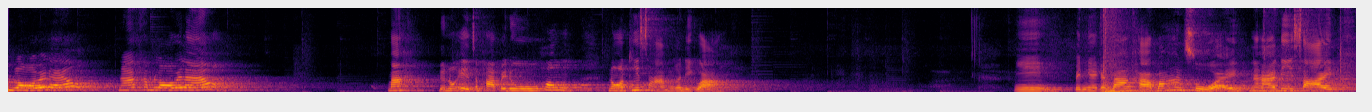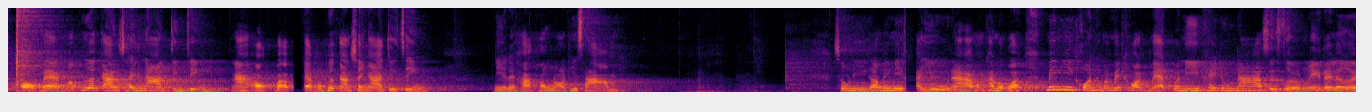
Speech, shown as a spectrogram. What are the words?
ำรอไว้แล้วนะทำรอไว้แล้ว มา เดี๋ยวน้องเอกจะพาไปดูห้องนอนที่ 3 กันดีกว่า นี่เป็นไงกันบ้างคะ บ้านสวยนะคะ ดีไซน์ออกแบบมาเพื่อการใช้งานจริงๆนะออกแบบแบบมาเพื่อการใช้งานจริง ๆ นี่เลยค่ะ ห้องนอนที่ 3ช่วงนี้ก็ไม่มีใครอยู่นะคะ บางท่านบอกว่าไม่มีคนทำไมไม่ถอดแมสวันนี้ให้ดูหน้าสวยๆของเอกได้เลย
